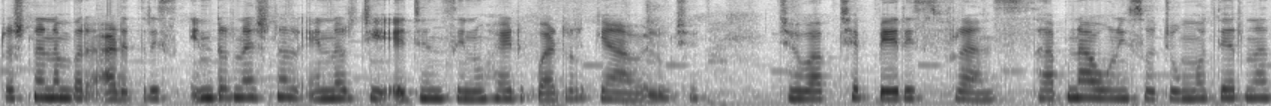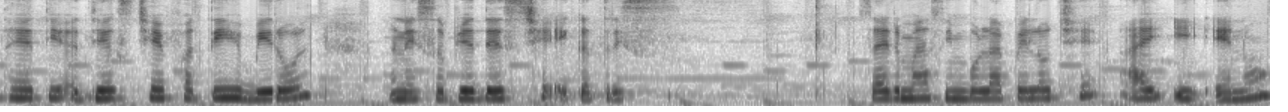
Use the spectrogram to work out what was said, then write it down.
પ્રશ્ન નંબર આડત્રીસ, ઇન્ટરનેશનલ એનર્જી એજન્સીનું હેડક્વાર્ટર ક્યાં આવેલું છે? જવાબ છે પેરિસ, ફ્રાન્સ. સ્થાપના ઓગણીસો ચુમ્મોતેરના થઈ હતી. અધ્યક્ષ છે ફતીહ બિરોલ અને સભ્ય દેશ છે એકત્રીસ. સાઈડમાં સિમ્બોલ આપેલો છે આઈઈએનો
